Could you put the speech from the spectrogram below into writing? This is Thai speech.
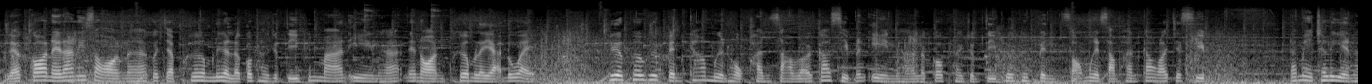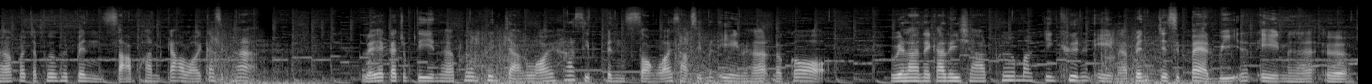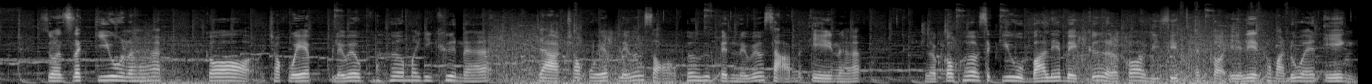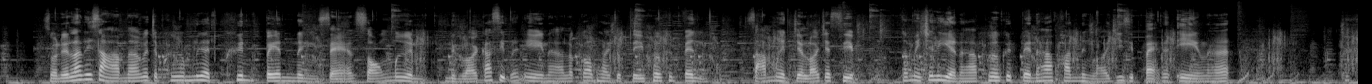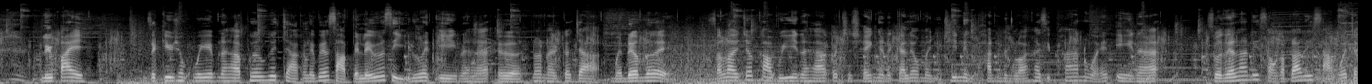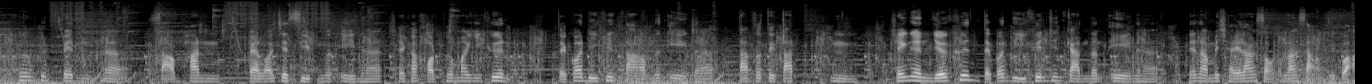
แล้วก็ในร่างที่2นะฮะก็จะเพิ่มเลือดแล้วก็พลังโจมตีขึ้นมานั่นเองนะฮะแน่นอนเพิ่มระยะด้วยเลือดเพิ่มขึ้นเป็น 96,390 นั่นเองนะฮะ แล้วก็พลังโจมตีเพิ่มขึ้นเป็น 23,970 ดาเมจเฉลี่ยนะฮะก็จะเพิ่มขึ้นเป็น 3,995 ระยะการโจมตีนะฮะเพิ่มขึ้นจาก 150 เป็น 230 นั่นเองนะฮะ แล้วก็ เวลาในการรีชาร์จเพิ่มมากยิ่งขึ้นนั่นเองนะเป็น 78 วินั่นเองนะฮะเออส่วนสกิลนะฮะก็ช็อคเวฟเลเวลเพิ่มมากยิ่งขึ้นนะฮะจากช็อคเวฟเลเวล2เพิ่มขึ้นเป็นเลเวล3นั่นเองนะฮะแล้วก็เพิ่มสกิลบาเรียเบเกอร์แล้วก็รีซิสแทนต่อเอเลียนเข้ามาด้วยนั่นเอง ส่วนในร่างที่ 3 นะก็จะเพิ่มเลือดขึ้นเป็น 1 2 1 1 9 0 นั่นเองนะฮะแล้วก็พลังโจมตีเพิ่มขึ้นเป็น 3770น้ำเมจเฉลี่ยนะฮะเพิ่มขึ้นเป็น 5,128 นั่นเองนะฮะ หรือไปสกิลช็อคเวฟนะฮะเพิ่มขึ้นจากเลเวล 3 เป็นเลเวล 4 ด้วยเองนะฮะ เออ นอกนั้นก็จะเหมือนเดิมเลยสำหรับเจ้ากาวีนะฮะ ก็จะใช้เงินในการเลี้ยงมาอยู่ที่ 1,155 หน่วยนั่นเองนะฮะ ส่วนในร่างที่ 2 กับร่างที่ 3 ก็จะเพิ่มขึ้นเป็นอ่า3,870 นั่นเองนะฮะ ใช้ค่าคอร์สเพิ่มมากยิ่งขึ้น แต่ก็ดีขึ้นตามนั่นเองนะฮะตามสเตตัสอืมใช้เงินเยอะขึ้นแต่ก็ดีขึ้นเช่นกันนั่นเองนะฮะแนะนำไม่ใช้ร่าง2กับร่าง3ดีกว่า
